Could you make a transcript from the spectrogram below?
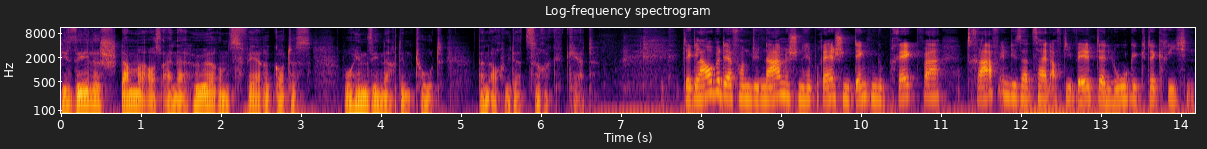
Die Seele stamme aus einer höheren Sphäre Gottes, wohin sie nach dem Tod dann auch wieder zurückkehrt. Der Glaube, der vom dynamischen hebräischen Denken geprägt war, traf in dieser Zeit auf die Welt der Logik der Griechen.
